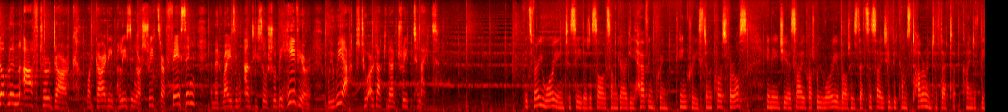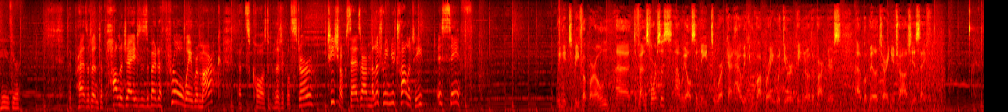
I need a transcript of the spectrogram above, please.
Dublin after dark. What Gardaí policing our streets are facing amid rising antisocial behaviour. We react to our documentary tonight. It's very worrying to see that assaults on Gardaí have increased, and of course, for us in AGSI, what we worry about is that society becomes tolerant of that kind of behaviour. The President apologises about a throwaway remark that's caused a political stir. Taoiseach says our military neutrality is safe. We need to beef up our own uh, defence forces and we also need to work out how we can cooperate with European and other partners. Uh, but military neutrality is safe.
